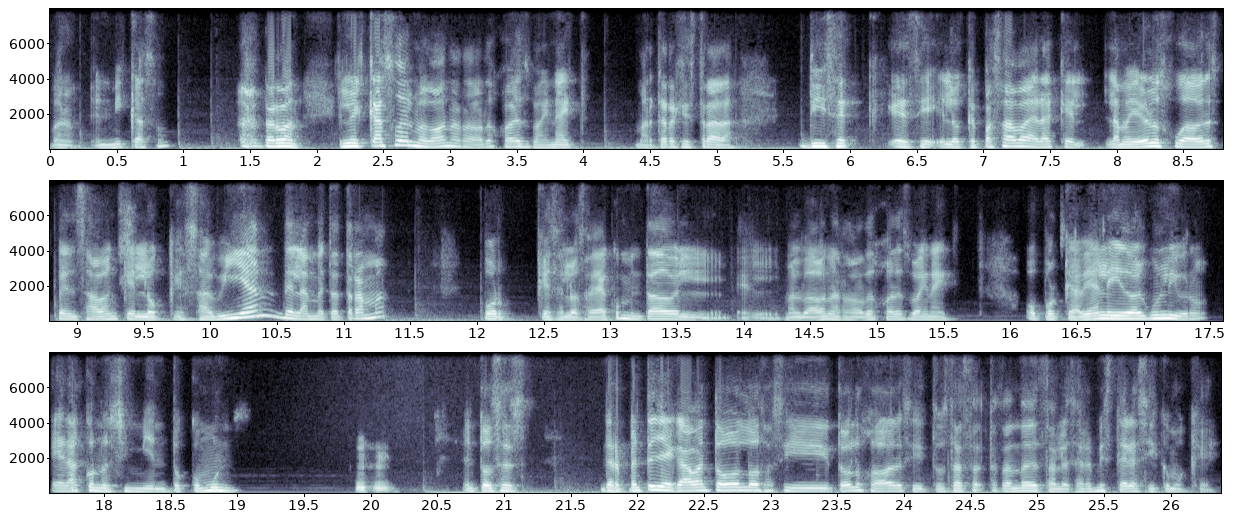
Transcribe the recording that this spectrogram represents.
Bueno, en mi caso. perdón, en el caso del malvado narrador de Jueves by Night, marca registrada, dice que sí, lo que pasaba era que la mayoría de los jugadores pensaban que lo que sabían de la metatrama, porque se los había comentado el, el malvado narrador de Juárez by Night, o porque habían leído algún libro, era conocimiento común. Entonces, de repente llegaban todos los así, todos los jugadores, y tú estás tratando de establecer misterio así como que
